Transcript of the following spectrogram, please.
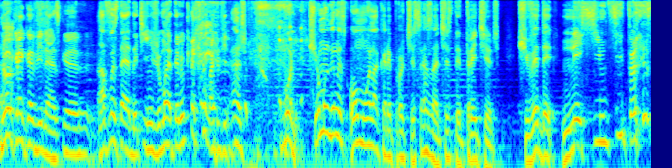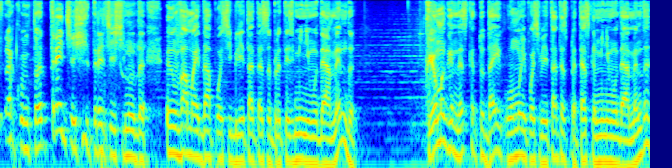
Nu cred că vine azi Că a fost aia de 5 jumate Nu cred că mai vine așa. Bun, și eu mă gândesc Omul ăla care procesează aceste treceri și vede nesimțitul ăsta cum tot trece și trece și nu dă, îmi va mai da posibilitatea să plătesc minimul de amendă? Că eu mă gândesc că tu dai omului posibilitatea să plătească minimul de amendă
